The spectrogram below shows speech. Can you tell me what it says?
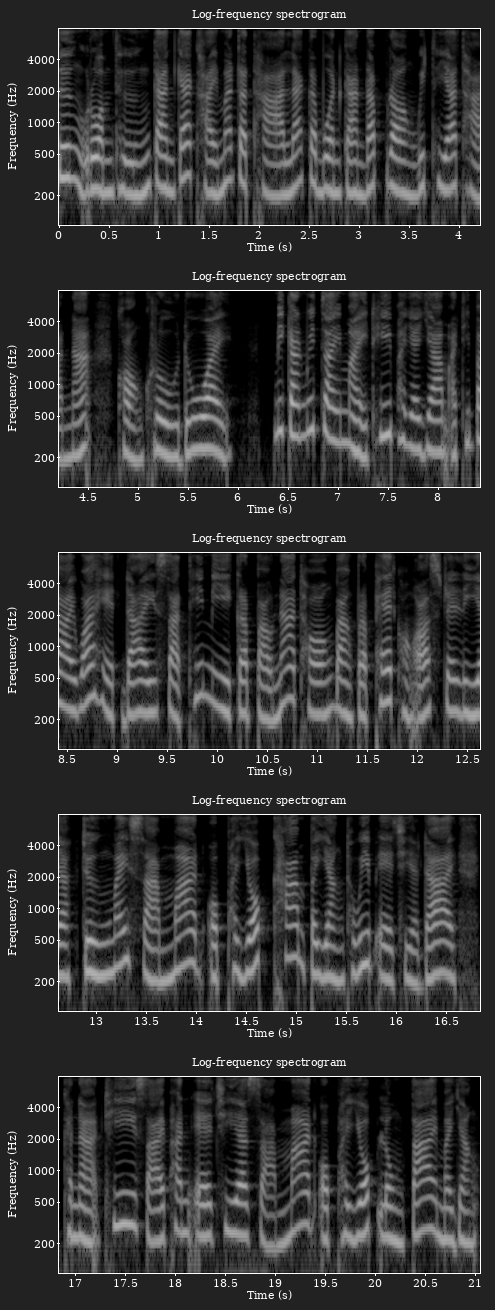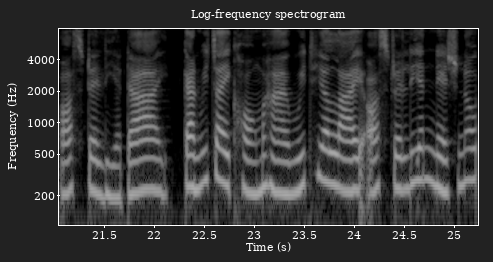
ซึ่งรวมถึงการแก้ไขมาตรฐานและกระบวนการรับรองวิทยาฐานะของครูด้วย มีการวิจัยใหม่ที่พยายามอธิบายว่าเหตุใดสัตว์ที่มีกระเป๋าหน้าท้องบางประเภทของออสเตรเลีย จึงไม่สามารถอพยพข้ามไปยังทวีปเอเชียได้ ขณะที่สายพันธุ์เอเชียสามารถอพยพลงใต้มายังออสเตรเลียได้ การวิจัยของมหาวิทยาลัย Australian National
